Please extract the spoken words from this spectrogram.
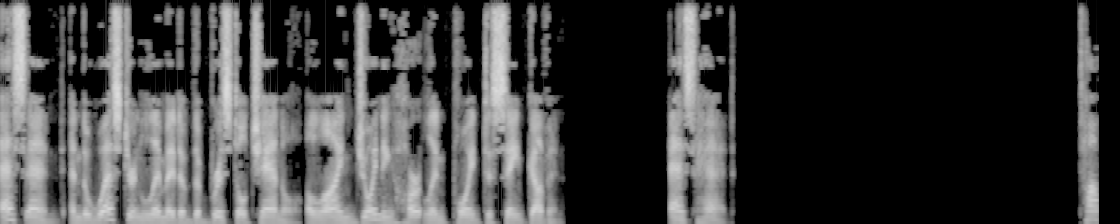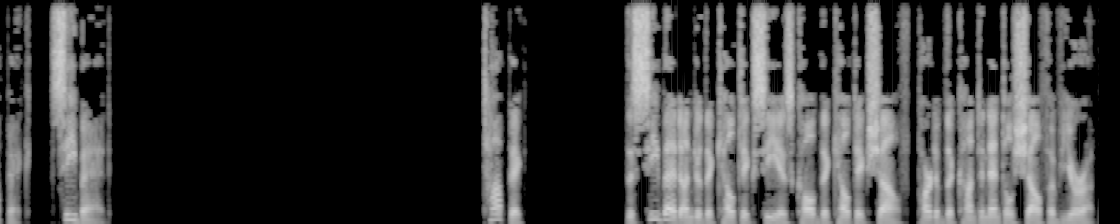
S end and the western limit of the Bristol Channel a line joining Hartland Point to St Govan. S head. Topic: Seabed. Topic: The seabed under the Celtic Sea is called the Celtic Shelf, part of the continental shelf of Europe.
